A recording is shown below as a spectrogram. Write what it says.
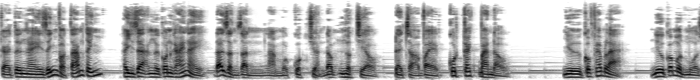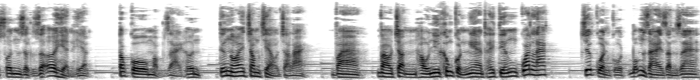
Kể từ ngày dính vào tám tính hình dạng người con gái này đã dần dần làm một cuộc chuyển động ngược chiều để trở về cốt cách ban đầu. Như có phép lạ, như có một mùa xuân rực rỡ hiển hiện, tóc cô mọc dài hơn, tiếng nói trong trẻo trở lại. Và vào trận hầu như không còn nghe thấy tiếng quát lác, chiếc quần cột bỗng dài dần ra.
